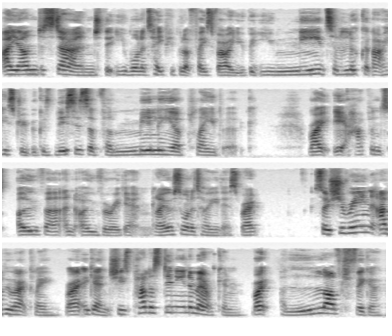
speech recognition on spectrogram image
I understand that you want to take people at face value, but you need to look at that history because this is a familiar playbook, right? It happens over and over again. And I also want to tell you this, right? So Shireen Abu Akleh, right? Again, she's Palestinian American, right? A loved figure,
